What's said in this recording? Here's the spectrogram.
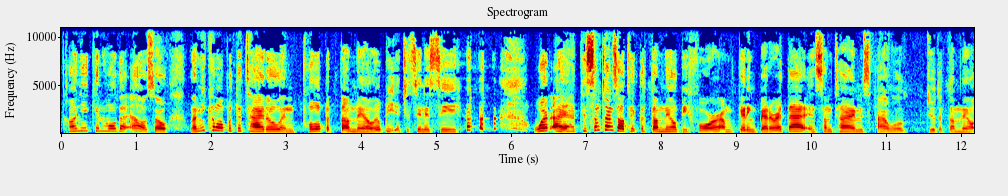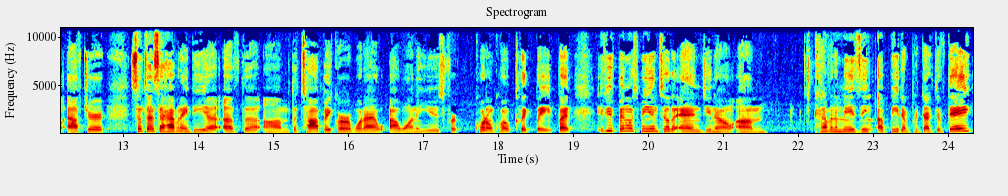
Kanye can hold that L. So let me come up with the title and pull up a thumbnail. It'll be interesting to see what I, because sometimes I'll take the thumbnail before. I'm getting better at that, and sometimes I will do the thumbnail after. Sometimes I have an idea of the um the topic or what I I want to use for quote unquote clickbait. But if you've been with me until the end, you know um have an amazing, upbeat, and productive day.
